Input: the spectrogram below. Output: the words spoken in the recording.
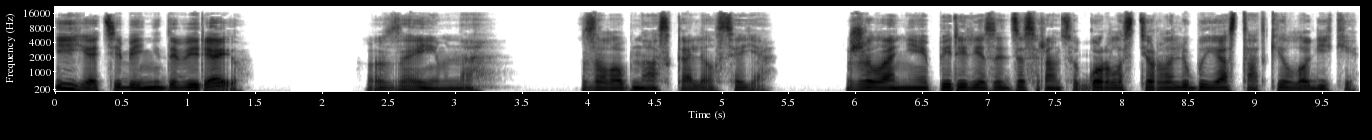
и я тебе не доверяю». «Взаимно», — злобно оскалился я. Желание перерезать засранцу горло стерло любые остатки логики.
